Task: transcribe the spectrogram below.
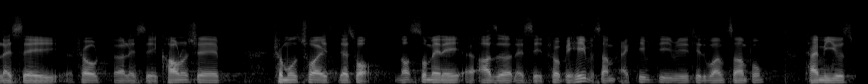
let's say, travel, let's say, ownership, travel choice, that's all. Not so many other, let's say, travel behavior, some activity-related one for example, time use.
